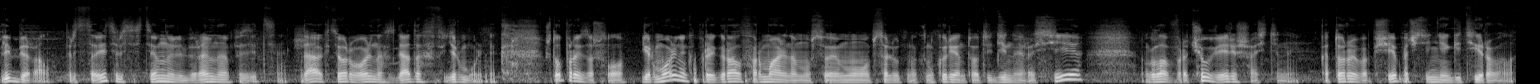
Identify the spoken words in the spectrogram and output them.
либерал, представитель системной либеральной оппозиции, да, актер вольных взглядов Ермольник. Что произошло? Ермольник проиграл формальному своему абсолютно конкуренту от «Единой России», главврачу Вере Шастиной, которая вообще почти не агитировала.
